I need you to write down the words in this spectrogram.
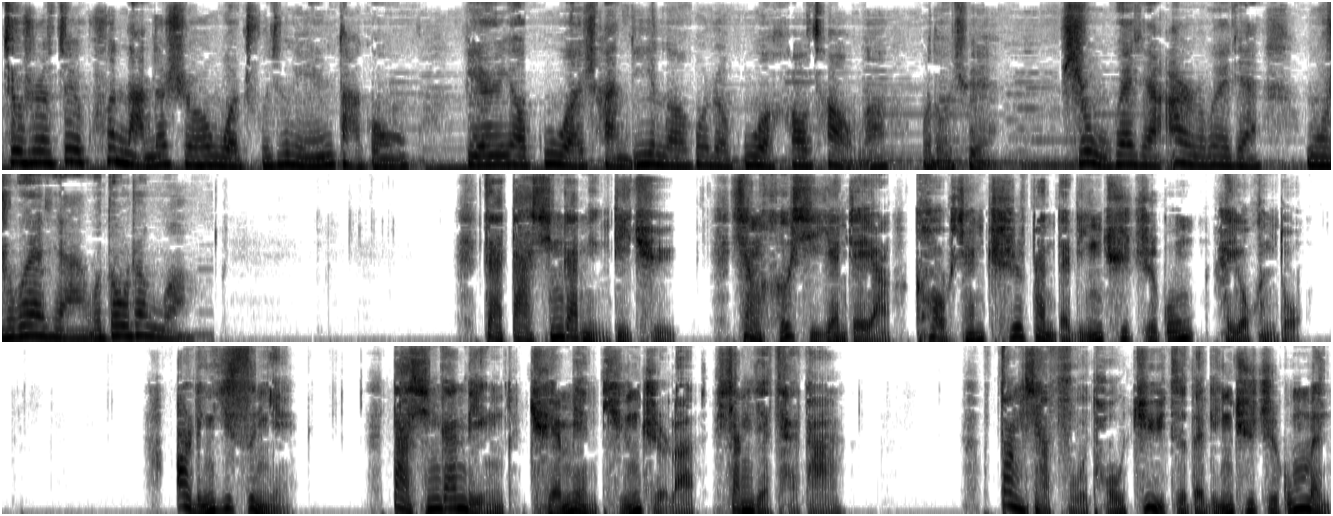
就是最困难的时候，我出去给人打工，别人要雇我铲地了，或者雇我薅草了，我都去，十五块钱、二十块钱、五十块钱，我都挣过。在大兴安岭地区，像何喜燕这样靠山吃饭的林区职工还有很多。二零一四年，大兴安岭全面停止了商业采伐。放下斧头锯子的林区职工们，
